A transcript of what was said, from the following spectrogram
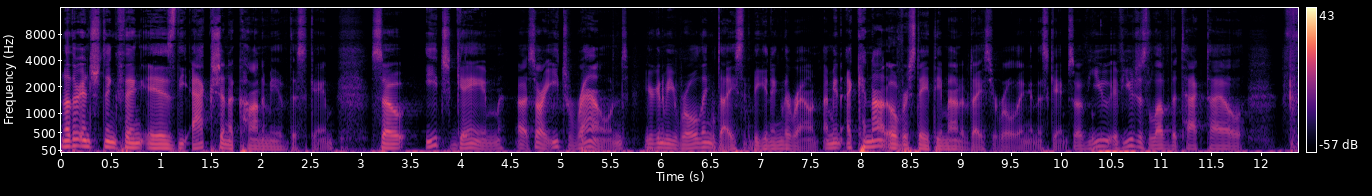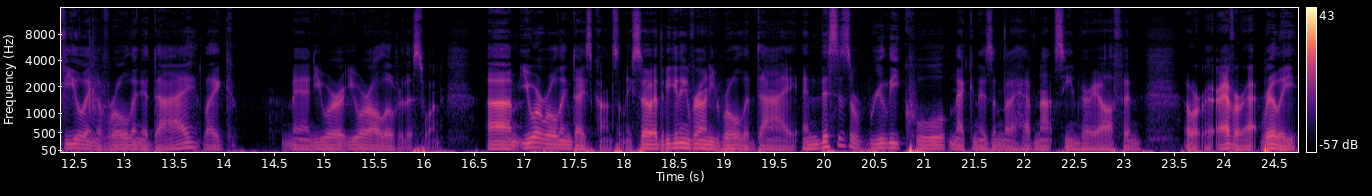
Another interesting thing is the action economy of this game. So each game, uh, sorry, each round, you're going to be rolling dice at the beginning of the round. I mean, I cannot overstate the amount of dice you're rolling in this game. So if you if you just love the tactile feeling of rolling a die, like man, you are you are all over this one. um, you are rolling dice constantly. So at the beginning of a round, you roll a die, and this is a really cool mechanism that I have not seen very often, or, or ever really.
